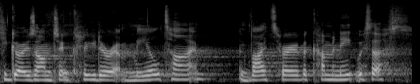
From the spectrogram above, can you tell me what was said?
He goes on to include her at mealtime invites her over, come and eat with us.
